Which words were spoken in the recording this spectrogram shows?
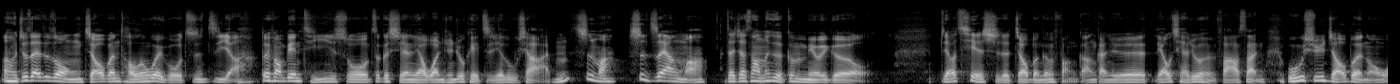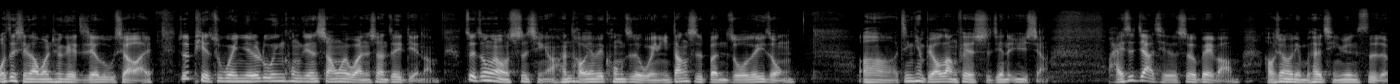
嗯，就在这种脚本讨论未果之际啊，对方便提议说，这个闲聊完全就可以直接录下来。嗯，是吗？是这样吗？再加上那个根本没有一个。比较切实的脚本跟仿纲，感觉聊起来就会很发散，无需脚本哦。我这闲聊完全可以直接录下来，就是撇除维尼的录音空间尚未完善这一点啊，最重要的事情啊，很讨厌被控制的维尼，当时本着的一种啊，今天不要浪费时间的预想，还是架起的设备吧，好像有点不太情愿似的。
